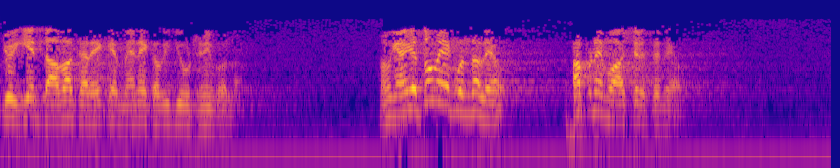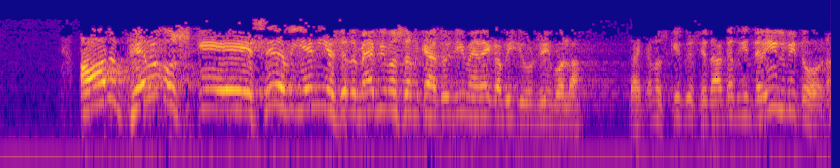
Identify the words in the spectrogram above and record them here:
جو یہ دعویٰ کرے کہ میں نے کبھی جھوٹ نہیں بولا. ہم کہیں گے تم ایک بندہ لے آؤ، اپنے معاشرے سے لے آؤ. اور پھر اس کے صرف یہ نہیں ہے، صرف میں بھی مثلا کہہ دوں جی میں نے کبھی جھوٹ نہیں بولا، لیکن اس کی کوئی صداقت کی دلیل بھی تو ہو نا۔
